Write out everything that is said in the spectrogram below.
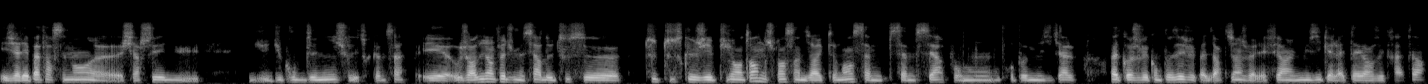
et j'allais pas forcément euh, chercher du, du, du, groupe de niche ou des trucs comme ça. Et aujourd'hui, en fait, je me sers de tout ce, tout, tout ce que j'ai pu entendre. Je pense indirectement, ça me, ça me sert pour mon propos musical. En fait, quand je vais composer, je vais pas dire tiens, je vais aller faire une musique à la Tyler the Creator.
